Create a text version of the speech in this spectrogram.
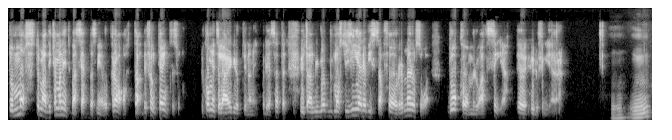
då måste man, det kan man inte bara sätta sig ner och prata. Det funkar inte så. Du kommer inte lära dig gruppdynamik på det sättet. Utan du måste ge det vissa former och så. Då kommer du att se eh, hur det fungerar. Mm.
